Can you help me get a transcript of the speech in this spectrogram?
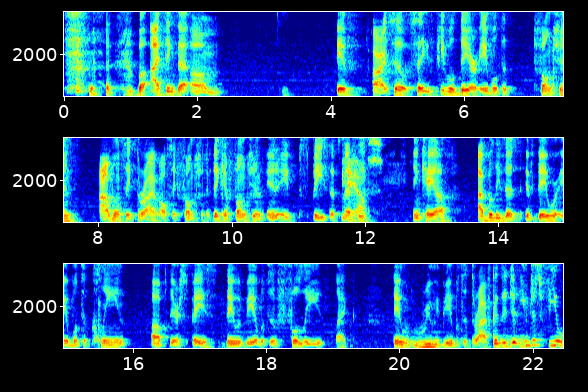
but I think that um if all right, so say if people they are able to function, I won't say thrive, I'll say function. If they can function in a space that's messy Chaos. in chaos, I believe that if they were able to clean up their space, they would be able to fully like they would really be able to thrive because you just feel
